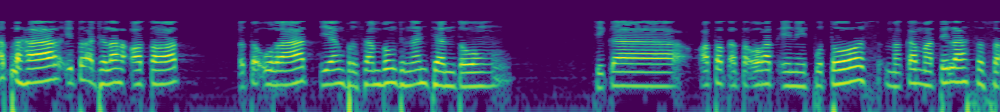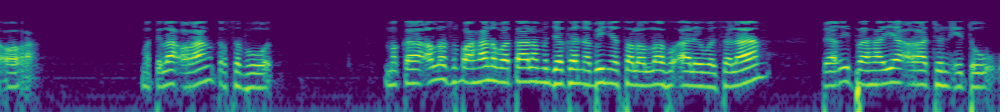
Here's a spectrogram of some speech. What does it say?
Abhar itu adalah otot atau urat yang bersambung dengan jantung. Jika otot atau urat ini putus, maka matilah seseorang matilah orang tersebut. Maka Allah Subhanahu wa taala menjaga nabinya sallallahu alaihi wasallam dari bahaya racun itu.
